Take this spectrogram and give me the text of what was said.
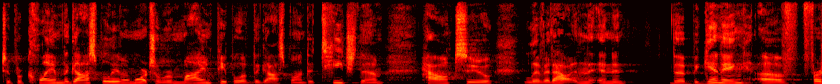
to proclaim the gospel even more, to remind people of the gospel and to teach them how to live it out. And, and in the beginning of 1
